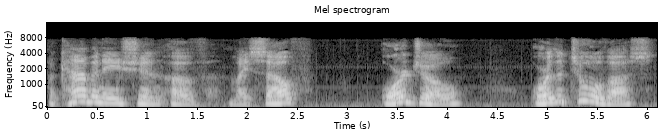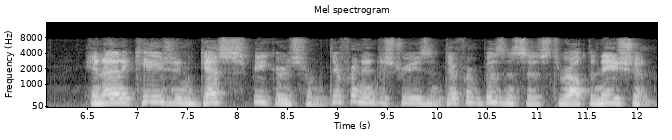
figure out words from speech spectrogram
a combination of myself or Jo or the two of us, and on occasion guest speakers from different industries and different businesses throughout the nation.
